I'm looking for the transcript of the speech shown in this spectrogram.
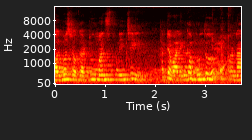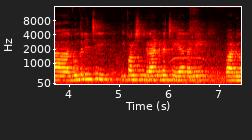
ఆల్మోస్ట్ ఒక టూ మంత్స్ నుంచి అంటే వాళ్ళు ఇంకా ముందు నా ముందు నుంచి ఈ ఫంక్షన్ గ్రాండ్గా చేయాలని వాళ్ళు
